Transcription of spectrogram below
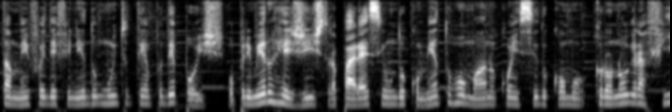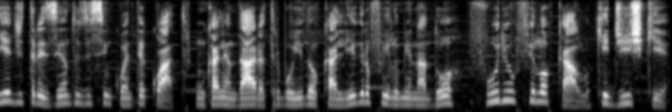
também foi definido muito tempo depois. O primeiro registro aparece em um documento romano conhecido como Cronografia de 354, um calendário atribuído ao calígrafo iluminador Fúrio Filocalo, que diz que,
